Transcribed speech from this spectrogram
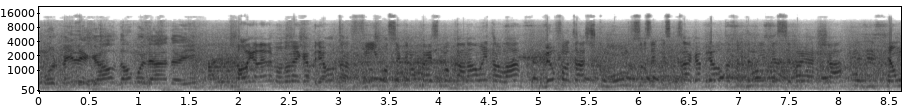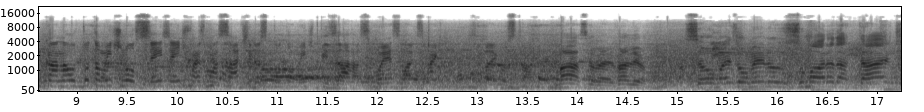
humor bem legal, dá uma olhada aí. Fala galera, meu nome é Gabriel Trafim, você que não conhece meu canal, entra lá, Meu Fantástico Mundo, se você pesquisar Gabriel Trafim também, você vai achar. É um canal totalmente inocente, a gente faz umas sátiras totalmente bizarras. Conhece lá que você vai, você vai gostar. Massa, velho, valeu. São mais ou menos uma hora da tarde,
